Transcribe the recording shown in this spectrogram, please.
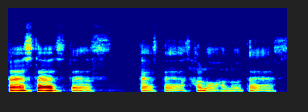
test test test test test. Hello hello test.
